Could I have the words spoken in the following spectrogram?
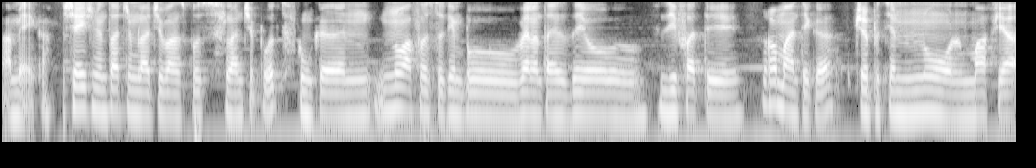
America. Și aici ne întoarcem la ce v-am spus la început, cum că nu a fost tot timpul Valentine's Day o zi foarte romantică, cel puțin nu în mafia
